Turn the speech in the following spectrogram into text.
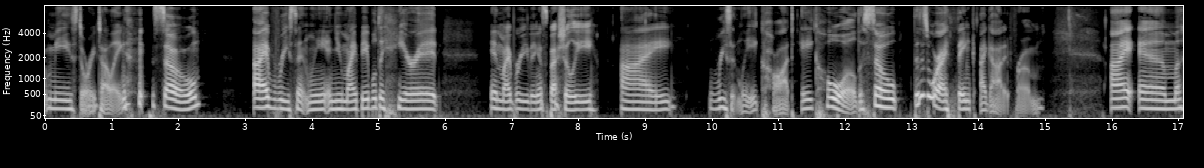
me storytelling. so, I've recently, and you might be able to hear it in my breathing, especially, I recently caught a cold. So, this is where I think I got it from. I am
